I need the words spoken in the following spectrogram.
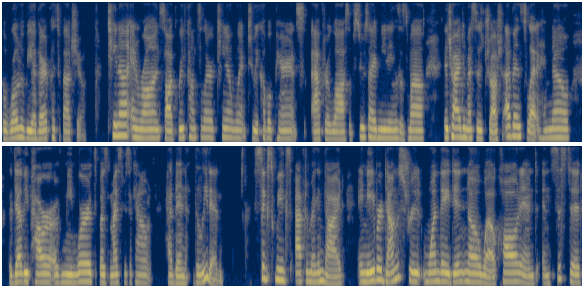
The world would be a better place without you. Tina and Ron saw a grief counselor. Tina went to a couple parents after loss of suicide meetings as well. They tried to message Josh Evans to let him know the deadly power of mean words, but his MySpace account had been deleted. Six weeks after Megan died, a neighbor down the street, one they didn't know well, called and insisted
